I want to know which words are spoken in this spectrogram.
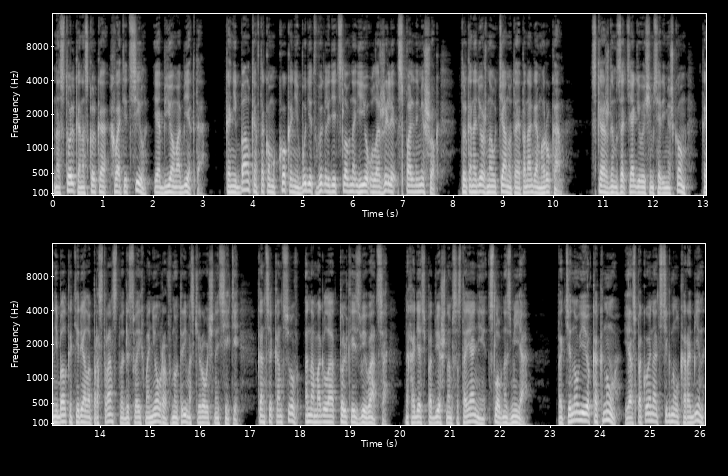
настолько, насколько хватит сил и объем объекта. Каннибалка в таком коконе будет выглядеть, словно ее уложили в спальный мешок, только надежно утянутая по ногам и рукам. С каждым затягивающимся ремешком каннибалка теряла пространство для своих маневров внутри маскировочной сети. В конце концов, она могла только извиваться, находясь в подвешенном состоянии, словно змея. Подтянув ее к окну, я спокойно отстегнул карабин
